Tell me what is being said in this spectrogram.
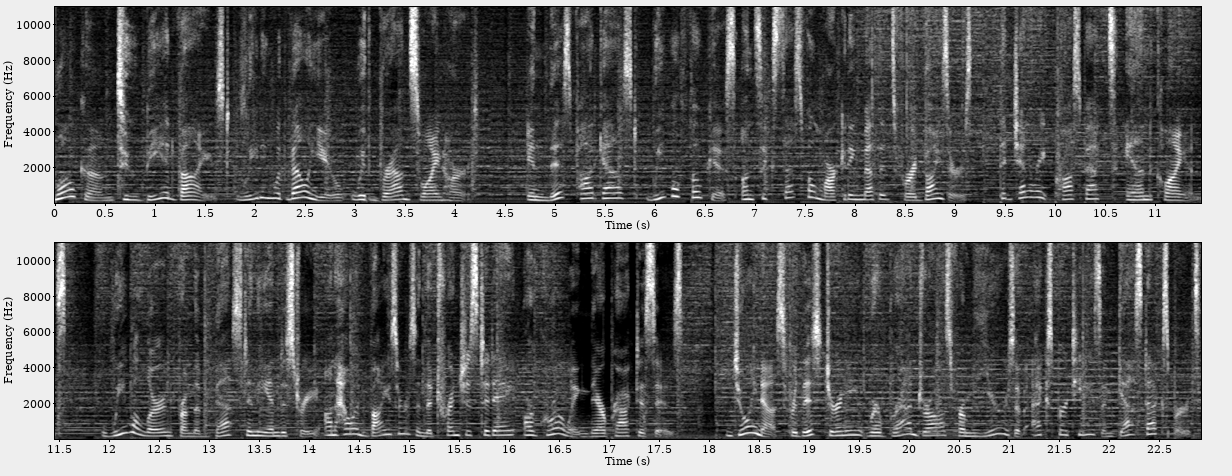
Welcome to Be Advised Leading with Value with Brad Swinehart. In this podcast, we will focus on successful marketing methods for advisors that generate prospects and clients. We will learn from the best in the industry on how advisors in the trenches today are growing their practices. Join us for this journey where Brad draws from years of expertise and guest experts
